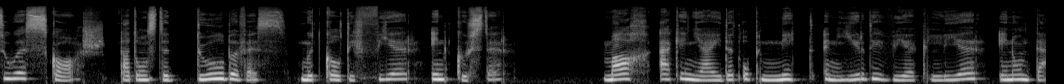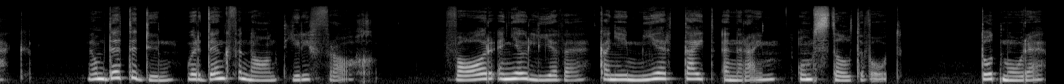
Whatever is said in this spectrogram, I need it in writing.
so skaars dat ons dit doelbewus moet kultiveer en koester. Mag ek en jy dit opnuut in hierdie week leer en ontdek. En om dit te doen, oordink vanaand hierdie vraag: Waar in jou lewe kan jy meer tyd inruim om stil te word? Tot môre,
